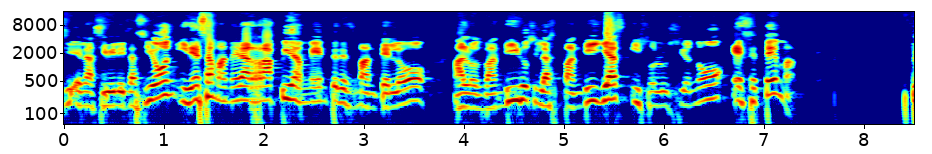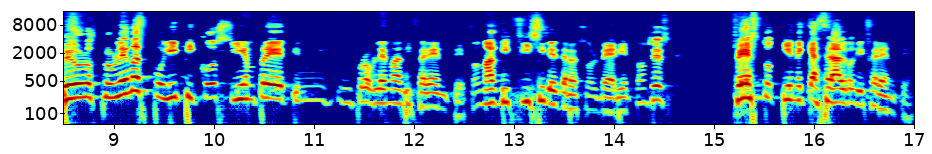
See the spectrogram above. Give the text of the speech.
en la civilización y de esa manera rápidamente desmanteló a los bandidos y las pandillas y solucionó ese tema. Pero los problemas políticos siempre tienen un problema diferente, son más difíciles de resolver y entonces Festo tiene que hacer algo diferente.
